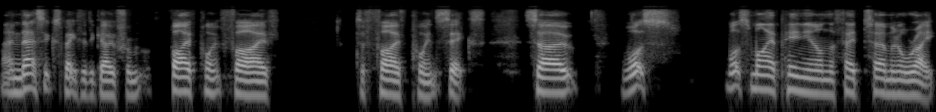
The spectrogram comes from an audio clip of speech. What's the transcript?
and that's expected to go from 5.5 to 5.6. So what's what's my opinion on the Fed terminal rate?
